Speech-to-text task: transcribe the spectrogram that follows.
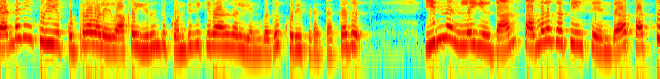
தண்டனைக்குரிய குற்றவாளிகளாக இருந்து கொண்டிருக்கிறார்கள் என்பது குறிப்பிடத்தக்கது. இந்த நிலையில்தான் தமிழகத்தை சேர்ந்த பத்து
